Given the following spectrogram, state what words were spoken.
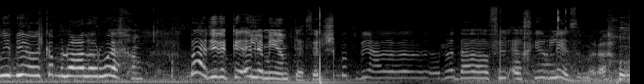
ويبيعوا يكملوا على رواحهم. بعد اذا اللي ما يمتثلش بالطبيعه الردعه في الأخير لازم راهو.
